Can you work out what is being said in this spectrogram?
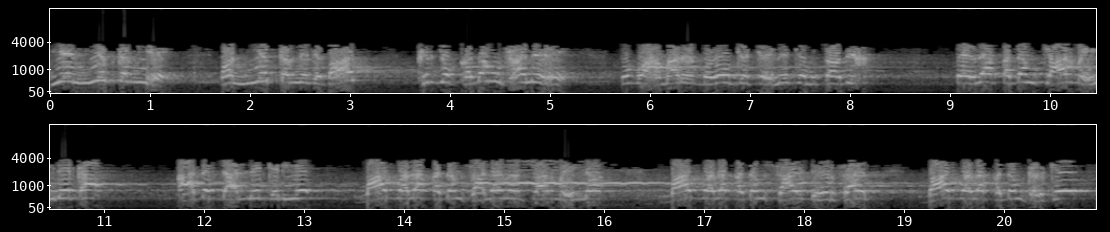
یہ نیت کرنی ہے۔ اور نیت کرنے کے بعد پھر جو قدم اٹھانے ہیں تو وہ ہمارے بڑوں کے کہنے کے مطابق پہلا قدم چار مہینے کا عادت ڈالنے کے لیے، بعد والا قدم سالانہ چار مہینہ بعد والا قدم سال ڈیڑھ سال بعد والا قدم کر کے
